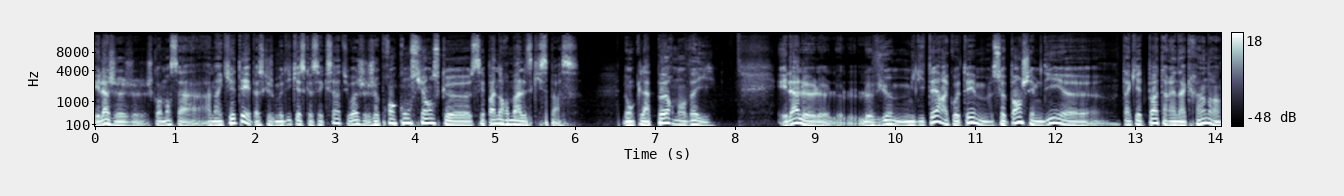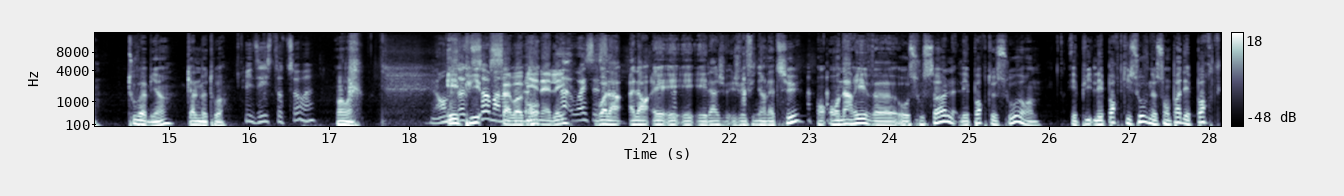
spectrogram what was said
Et là, je, je, je commence à, à m'inquiéter parce que je me dis qu'est-ce que c'est que ça, tu vois? Je, je prends conscience que c'est pas normal ce qui se passe. Donc la peur m'envahit. Et là, le, le, le- vieux militaire à côté se penche et me dit euh, T'inquiète pas, t'as rien à craindre, tout va bien, calme-toi. Ils disent tout ça, hein? Ouais, ouais. On et puis ça pendant le- Ah, ouais, c'est voilà. Alors et, et, et, et là, je vais, je vais finir là-dessus. On, on arrive euh, au sous-sol, les portes s'ouvrent, et puis les portes qui s'ouvrent ne sont pas des portes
